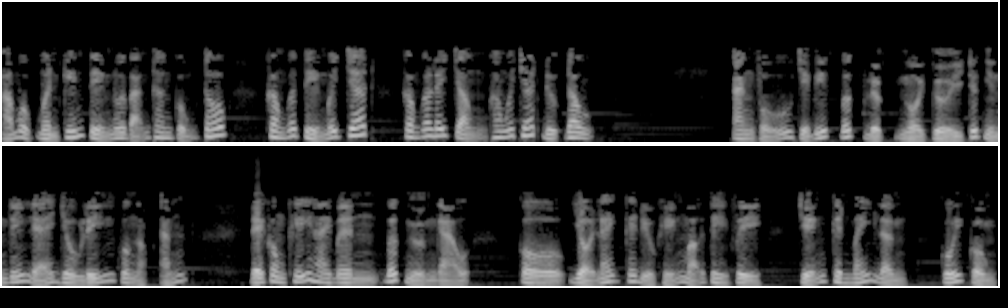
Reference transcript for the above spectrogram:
ở một mình kiếm tiền nuôi bản thân cũng tốt, không có tiền mới chết, không có lấy chồng không có chết được đâu. An Vũ chỉ biết bất lực ngồi cười trước những lý lẽ vô lý của Ngọc Ánh. Để không khí hai bên bớt ngượng ngạo, cô dội lấy cái điều khiển mở tivi, chuyển kinh mấy lần. Cuối cùng,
